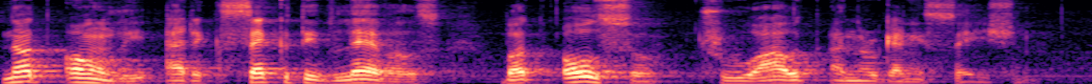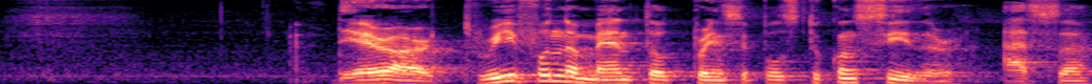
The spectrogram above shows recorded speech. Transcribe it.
not only at executive levels but also throughout an organization. There are three fundamental principles to consider as an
